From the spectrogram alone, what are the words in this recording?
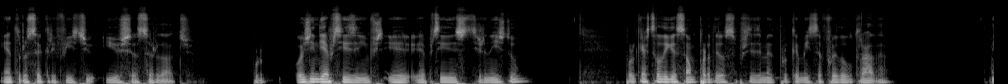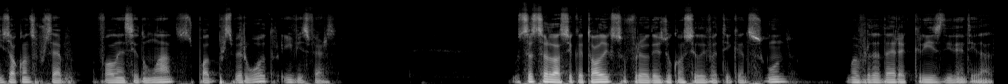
entre o sacrifício e os sacerdotes? Porque hoje em dia é preciso, é preciso insistir nisto, porque esta ligação perdeu-se precisamente porque a missa foi adulterada. E só quando se percebe a falência de um lado se pode perceber o outro e vice-versa. O sacerdócio católico sofreu desde o Concílio Vaticano II uma verdadeira crise de identidade.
